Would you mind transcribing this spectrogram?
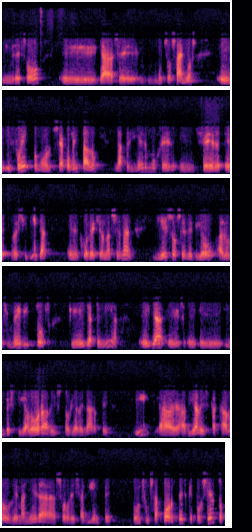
ingresó eh, ya hace muchos años eh, y fue, como se ha comentado, la primera mujer en ser recibida en el Colegio Nacional y eso se debió a los méritos que ella tenía. Ella es eh, eh, investigadora de historia del arte y ah, había destacado de manera sobresaliente con sus aportes, que por cierto,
